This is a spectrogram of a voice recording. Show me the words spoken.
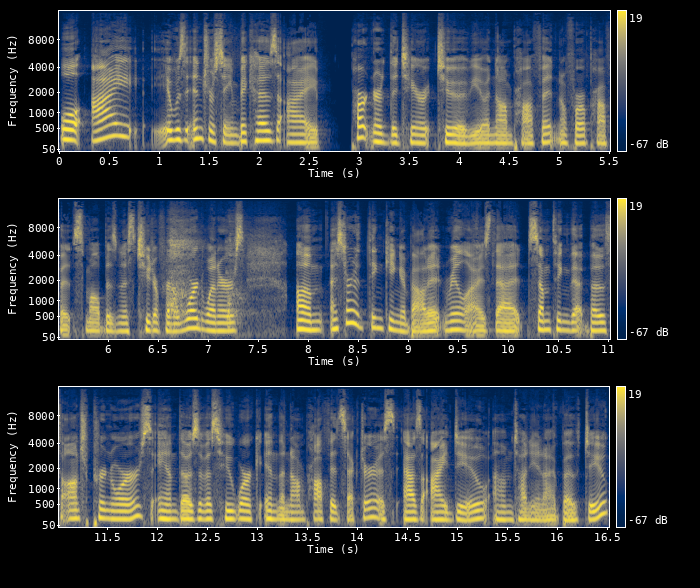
Well, I it was interesting because I partnered the two, two of you, a nonprofit and a for-profit small business, two different award winners. Um, I started thinking about it and realized that something that both entrepreneurs and those of us who work in the nonprofit sector, as, as I do, um, Tanya and I both do,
